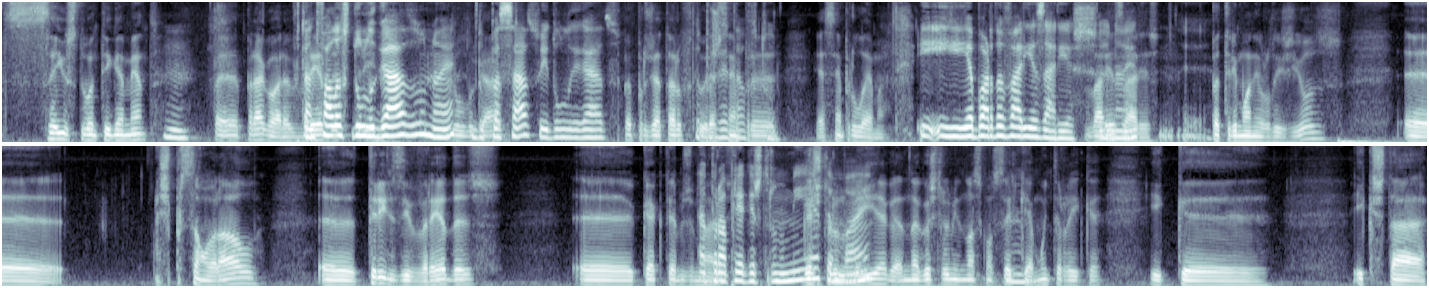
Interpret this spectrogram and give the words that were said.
Saiu-se do antigamente hum. para, para, agora. Portanto, fala-se do legado, não é? Do, legado, do, passado e do legado. Para projetar o futuro. Projetar é, sempre, o futuro. é sempre o lema. E, e aborda várias áreas. Várias é? áreas. Eh. Património religioso, uh, expressão oral, uh, trilhos e veredas. Uh, o que é que temos mais? A própria gastronomia, gastronomia também. Na gastronomia do nosso Conselho, que é hum. muito rica e que, e que está,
